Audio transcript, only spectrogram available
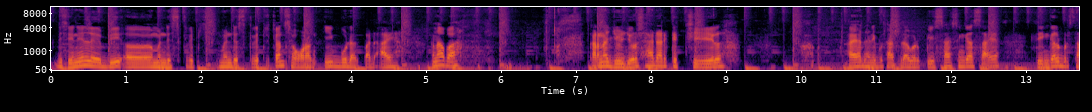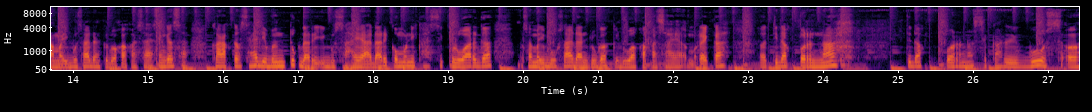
di sini lebih uh, mendeskripsi, mendeskripsikan seorang ibu daripada ayah. Kenapa? Karena jujur saya dari kecil ayah dan ibu saya sudah berpisah sehingga saya tinggal bersama ibu saya dan kedua kakak saya sehingga karakter saya dibentuk dari ibu saya dari komunikasi keluarga bersama ibu saya dan juga kedua kakak saya. Mereka uh, tidak pernah tidak pernah sekaligus uh,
